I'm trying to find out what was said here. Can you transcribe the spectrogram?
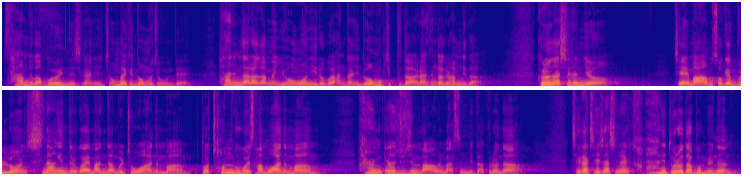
사람들과 모여 있는 시간이 정말 이렇게 너무 좋은데 하나님 나라 가면 영원히 이런 걸 한다니 너무 기쁘다라는 생각을 합니다. 그러나 실은요. 제 마음 속에 물론 신앙인들과의 만남을 좋아하는 마음, 또 천국을 사모하는 마음, 하나님께서 주신 마음을 맞습니다. 그러나 제가 제 자신을 가만히 돌아다 보면은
